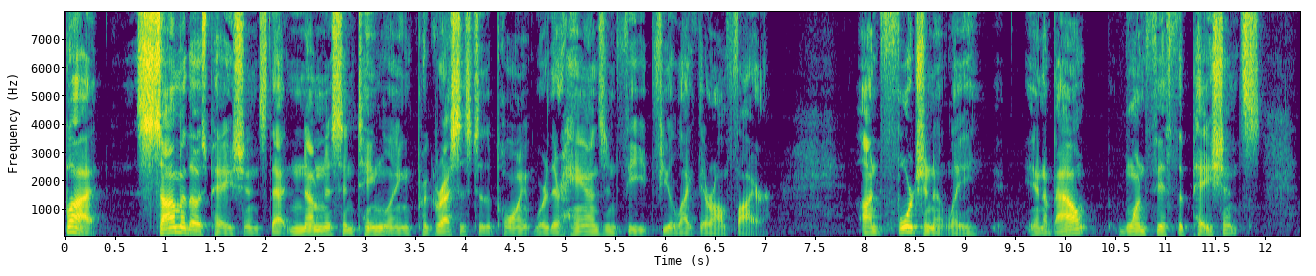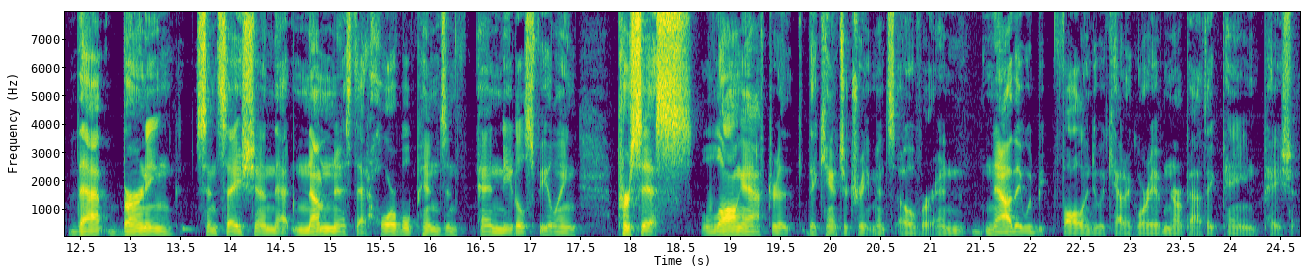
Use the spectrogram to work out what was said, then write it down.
But some of those patients, that numbness and tingling progresses to the point where their hands and feet feel like they're on fire. Unfortunately, in about one fifth of patients, that burning sensation, that numbness, that horrible pins and, and needles feeling persists long after the cancer treatment's over. And now they would be, fall into a category of neuropathic pain patient.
